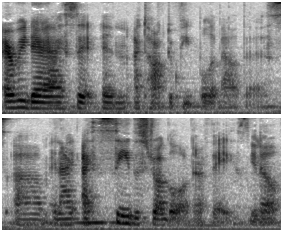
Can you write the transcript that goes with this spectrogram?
every day I sit and I talk to people about this, um, and I, I see the struggle on their face. You know,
